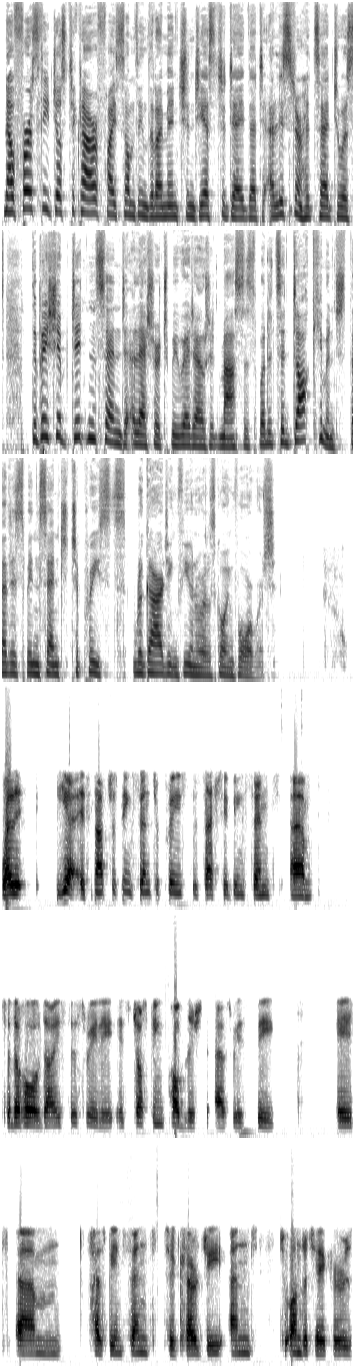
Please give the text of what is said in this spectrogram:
Now, firstly, just to clarify something that I mentioned yesterday that a listener had said to us, the Bishop didn't send a letter to be read out at Masses, but it's a document that has been sent to priests regarding funerals going forward. Well, it, yeah, it's not just being sent to priests, it's actually being sent um, to the whole diocese, really. It's just being published as we speak. It um, has been sent to clergy and to undertakers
